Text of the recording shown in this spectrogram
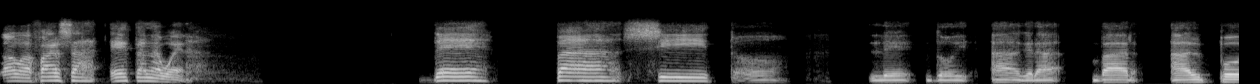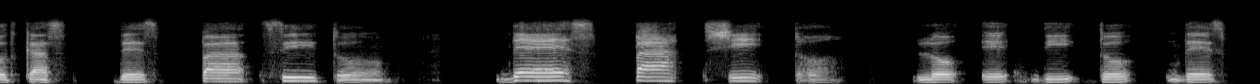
Toma falsa, esta es la buena. Despacito le doy a grabar al podcast despacito. Despacito lo edito despacito.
